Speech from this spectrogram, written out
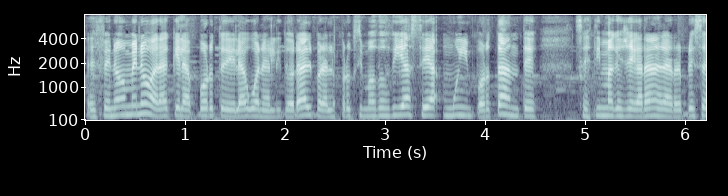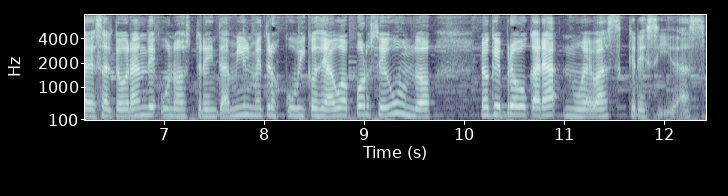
El fenómeno hará que el aporte del agua en el litoral para los próximos dos días sea muy importante. Se estima que llegarán a la represa de Salto Grande unos 30.000 metros cúbicos de agua por segundo, lo que provocará nuevas crecidas.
